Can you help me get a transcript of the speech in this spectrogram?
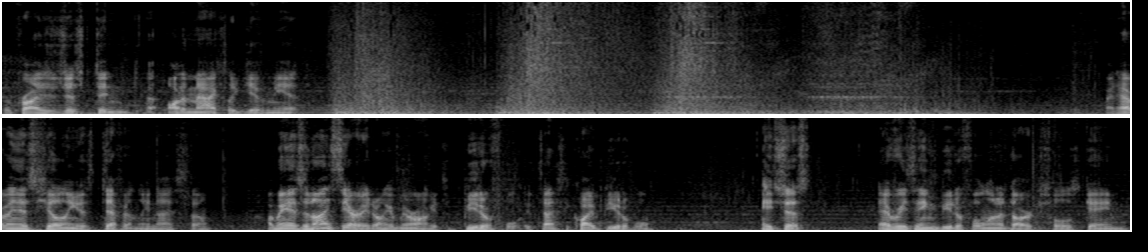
Surprised it just didn't automatically give me it. Right, having this healing is definitely nice, though. I mean, it's a nice area, don't get me wrong. It's beautiful. It's actually quite beautiful. It's just, everything beautiful in a Dark Souls game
